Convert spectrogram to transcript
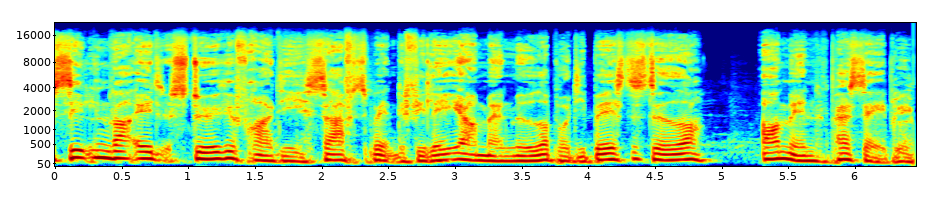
Silden var et stykke fra de saftspændte filéer, man møder på de bedste steder, og men passabel.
